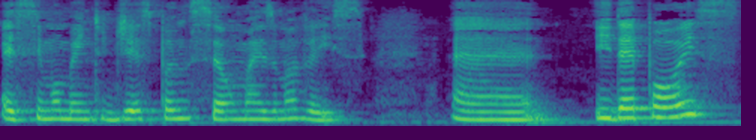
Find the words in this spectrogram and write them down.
esse momento de expansão mais uma vez. É, e depois,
